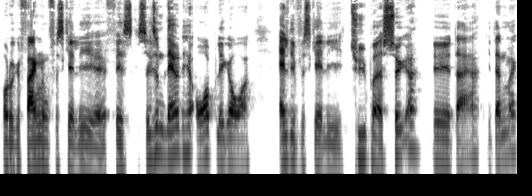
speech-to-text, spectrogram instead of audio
hvor du kan fange nogle forskellige øh, fisk. Så ligesom lave det her overblik over, alle de forskellige typer af søer, øh, der er i Danmark,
